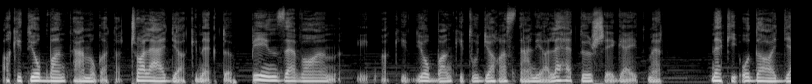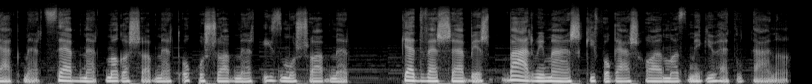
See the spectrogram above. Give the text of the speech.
akit jobban támogat a családja, akinek több pénze van, aki jobban ki tudja használni a lehetőségeit, mert neki odaadják, mert szebb, mert magasabb, mert okosabb, mert izmosabb, mert kedvesebb, és bármi más kifogás halmaz még jöhet utána.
